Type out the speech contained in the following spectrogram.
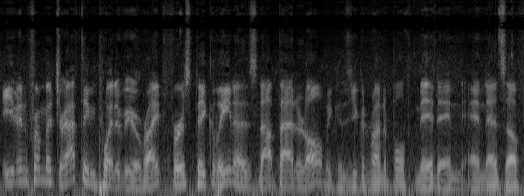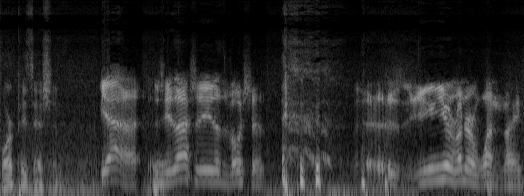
even from a drafting point of view, right, first pick Lina is not bad at all because you can run it both mid and, and as a four position. Yeah, she's actually does bullshit. you, you can run her one, like,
